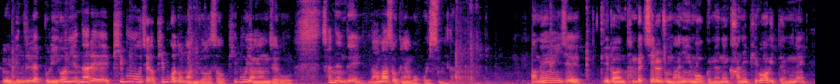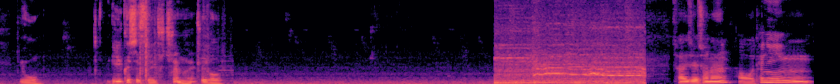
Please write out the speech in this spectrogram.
그리고 민들레 뿌리. 이건 옛날에 피부 제가 피부가 너무 안 좋아서 피부 영양제로 샀는데 남아서 그냥 먹고 있습니다. 그 다음에 이제 이런 단백질을 좀 많이 먹으면 간이 피로하기 때문에 요 밀크시슬 추출물 저 이거 자 이제 저는 어, 태닝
